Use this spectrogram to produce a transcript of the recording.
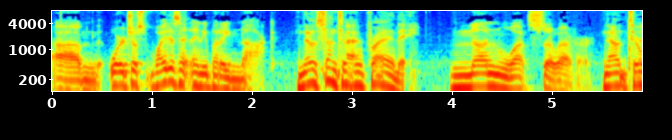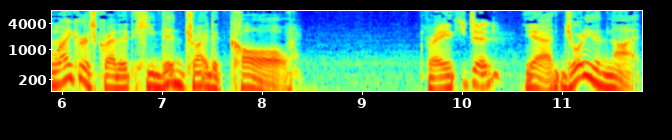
um, or just why doesn't anybody knock? No sense of uh, propriety. None whatsoever. Now, to you know? Riker's credit, he did try to call. Right. He did. Yeah, Geordi did not.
